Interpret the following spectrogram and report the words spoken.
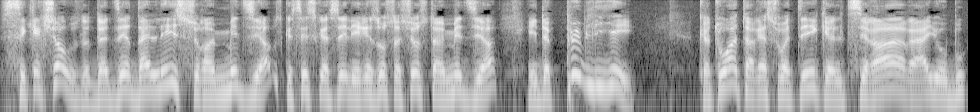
c'est quelque chose de dire d'aller sur un média, parce que c'est ce que c'est, les réseaux sociaux, c'est un média, et de publier que toi, tu aurais souhaité que le tireur aille au bout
